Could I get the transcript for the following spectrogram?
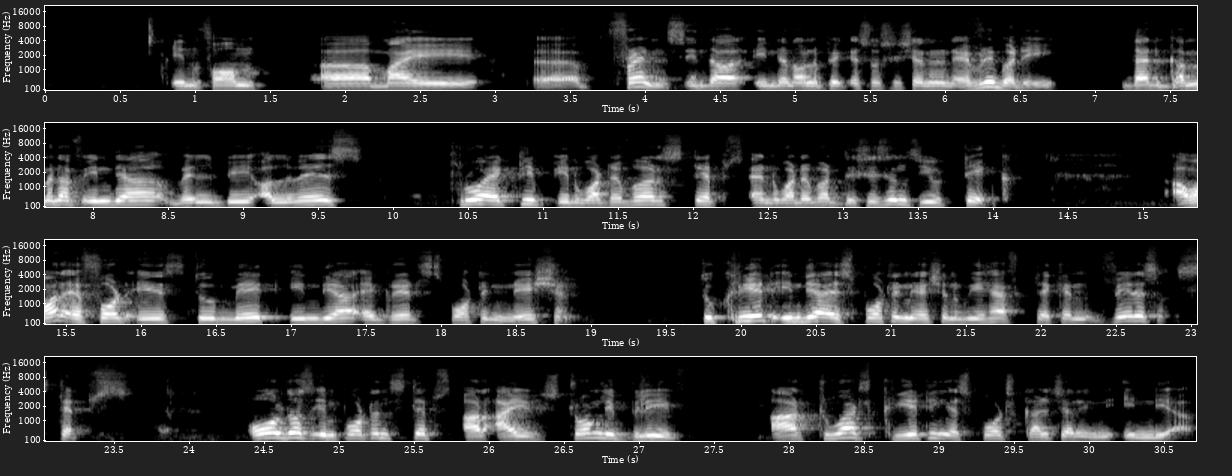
inform uh, my Uh, friends in the Indian Olympic Association and everybody that government of India will be always proactive in whatever steps and whatever decisions you take. Our effort is to make India a great sporting nation. To create India a sporting nation, we have taken various steps. All those important steps are, I strongly believe, are towards creating a sports culture in India.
